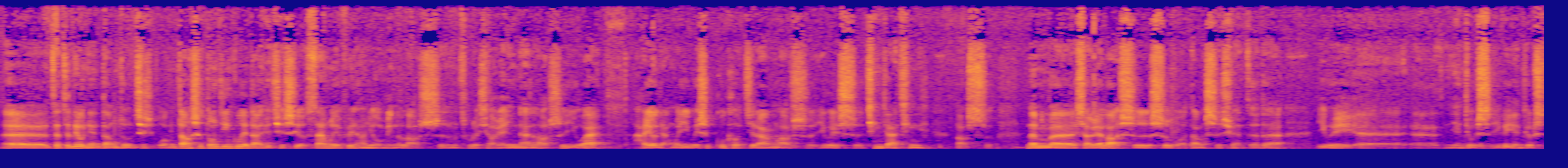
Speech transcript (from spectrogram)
呃，在这六年当中，其实我们当时东京工业大学其实有三位非常有名的老师。那么除了小原一男老师以外，还有两位，一位是谷口吉郎老师，一位是亲家清老师。那么小原老师是我当时选择的一位呃呃研究室，一个研究室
